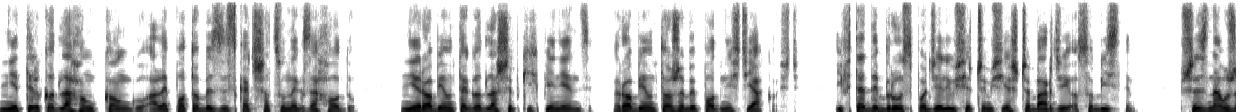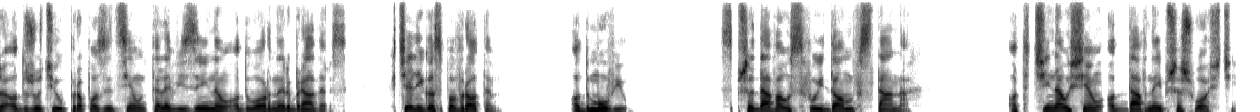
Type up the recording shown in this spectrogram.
Nie tylko dla Hongkongu, ale po to, by zyskać szacunek Zachodu. Nie robię tego dla szybkich pieniędzy. Robię to, żeby podnieść jakość. I wtedy Bruce podzielił się czymś jeszcze bardziej osobistym. Przyznał, że odrzucił propozycję telewizyjną od Warner Brothers. Chcieli go z powrotem. Odmówił. Sprzedawał swój dom w Stanach. Odcinał się od dawnej przeszłości.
